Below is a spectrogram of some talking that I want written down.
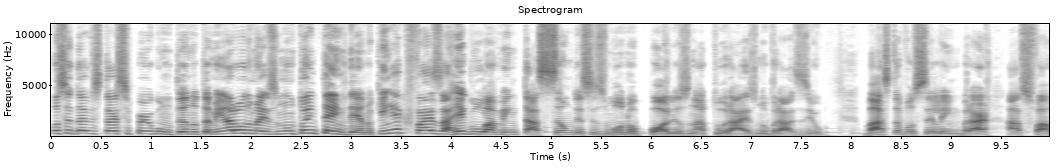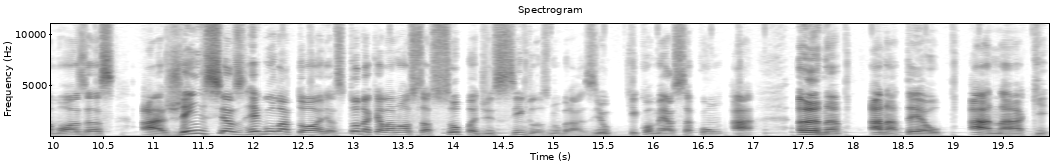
Você deve estar se perguntando também, Haroldo, mas não estou entendendo, quem é que faz a regulamentação desses monopólios naturais no Brasil? Basta você lembrar as famosas agências regulatórias, toda aquela nossa sopa de siglas no Brasil que começa com a ANA, Anatel, ANAC,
